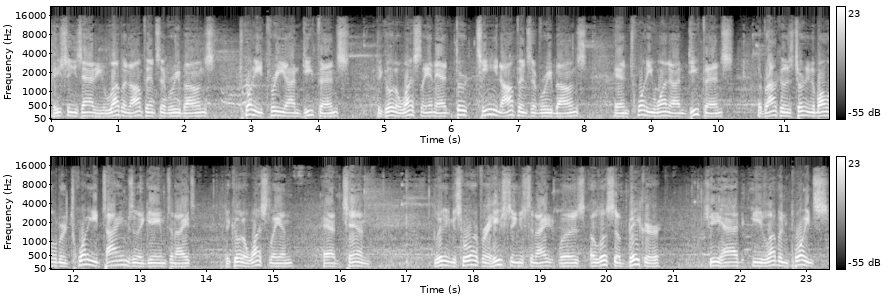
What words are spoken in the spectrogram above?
Hastings had 11 offensive rebounds, 23 on defense. Dakota Wesleyan had 13 offensive rebounds and 21 on defense. The Broncos turning the ball over 20 times in the game tonight. Dakota Wesleyan had 10. Leading scorer for Hastings tonight was Alyssa Baker. She had 11 points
